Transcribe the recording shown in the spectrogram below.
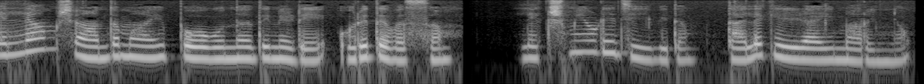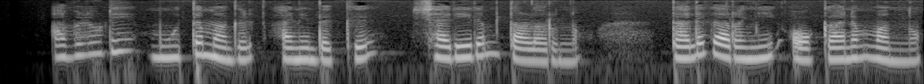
എല്ലാം ശാന്തമായി പോകുന്നതിനിടെ ഒരു ദിവസം ലക്ഷ്മിയുടെ ജീവിതം തലകീഴായി മറിഞ്ഞു. അവളുടെ മൂത്ത മകൾ അനിതയ്ക്ക് ശരീരം തളർന്നു. തല കറങ്ങി ഓക്കാനം വന്നു.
